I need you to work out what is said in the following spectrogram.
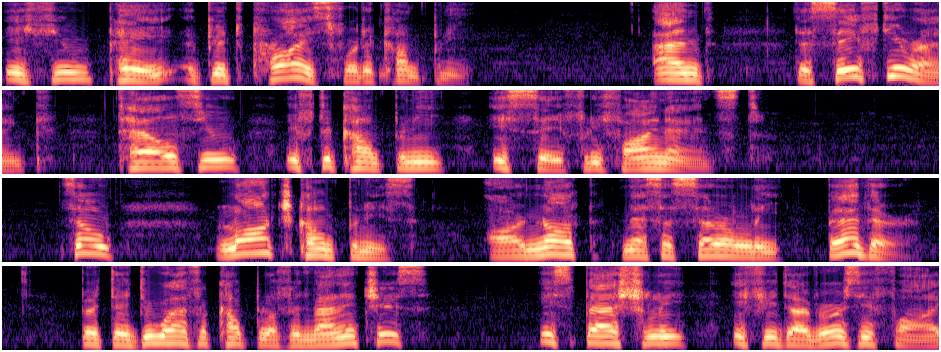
if you pay a good price for the company. And the safety rank tells you if the company is safely financed. So large companies are not necessarily better, but they do have a couple of advantages, especially if you diversify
